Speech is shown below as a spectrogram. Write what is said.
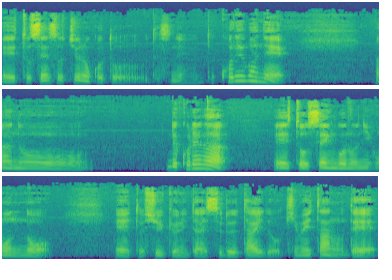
えっと、戦争中のことですね。でこれはねあのでこれがえーと、戦後の日本の、えーと、宗教に対する態度を決めたので、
